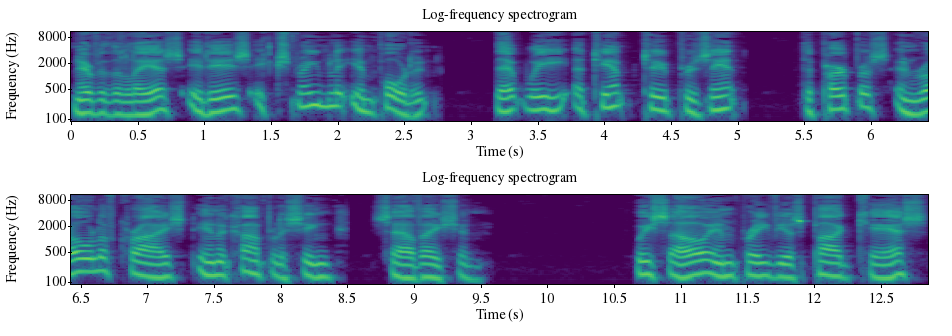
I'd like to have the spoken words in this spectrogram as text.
Nevertheless, it is extremely important that we attempt to present the purpose and role of Christ in accomplishing salvation. We saw in previous podcasts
